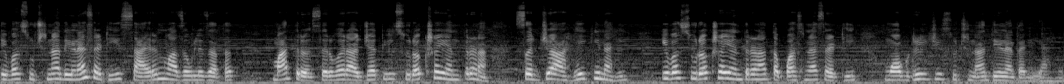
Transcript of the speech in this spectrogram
तेव्हा सूचना देण्यासाठी सायरन वाजवले जातात. मात्र सर्व राज्यातील सुरक्षा यंत्रणा सज्ज आहे की नाही किंवा सुरक्षा यंत्रणा तपासण्यासाठी मॉकड्रिलची सूचना देण्यात आली आहे.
